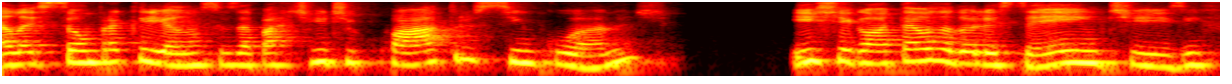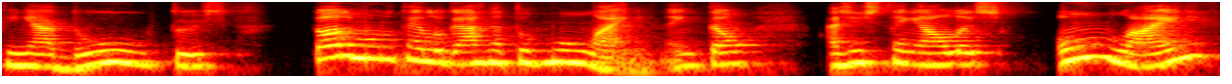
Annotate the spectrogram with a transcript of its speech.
elas são para crianças a partir de 4, 5 anos e chegam até os adolescentes, enfim, adultos. Todo mundo tem lugar na turma online. Né? Então, a gente tem aulas online,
